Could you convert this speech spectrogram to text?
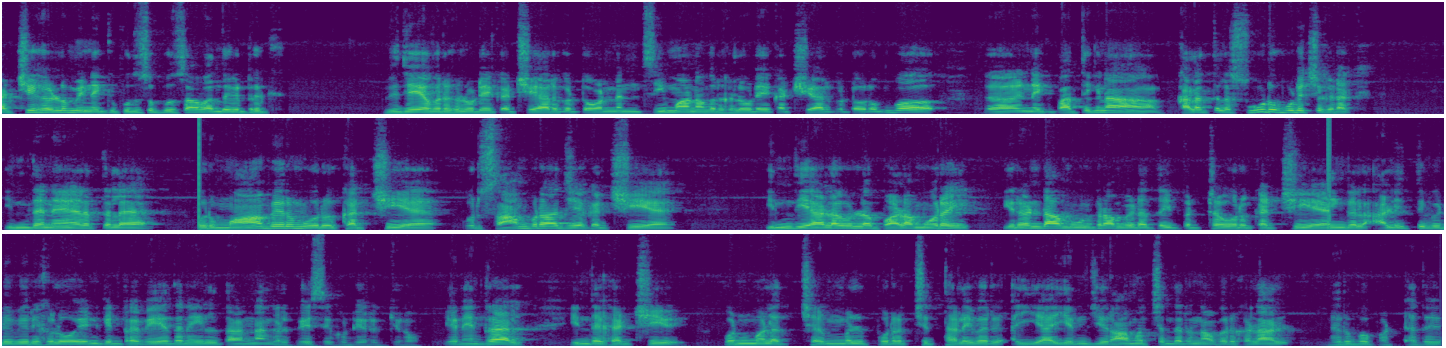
கட்சிகளும் இன்னைக்கு புதுசு புதுசா வந்துகிட்டு இருக்கு. விஜய் அவர்களுடைய கட்சியா இருக்கட்டும் அண்ணன் சீமான் அவர்களுடைய கட்சியா இருக்கட்டும் ரொம்ப இன்னைக்கு பாத்தீங்கன்னா களத்துல சூடு பிடிச்சு கிடக்கு. இந்த நேரத்துல ஒரு மாபெரும் ஒரு கட்சியை ஒரு சாம்ராஜ்ய கட்சியை இந்திய அளவுல பல முறை இரண்டாம் மூன்றாம் இடத்தை பெற்ற ஒரு கட்சியை நீங்கள் அழித்து விடுவீர்களோ என்கின்ற வேதனையில் தான் நாங்கள் பேசிக் கொண்டிருக்கிறோம். ஏனென்றால் இந்த கட்சி பொன்மல செம்மல் புரட்சி தலைவர் ஐயா எம்ஜி ராமச்சந்திரன் அவர்களால் நிறுவப்பட்டது.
